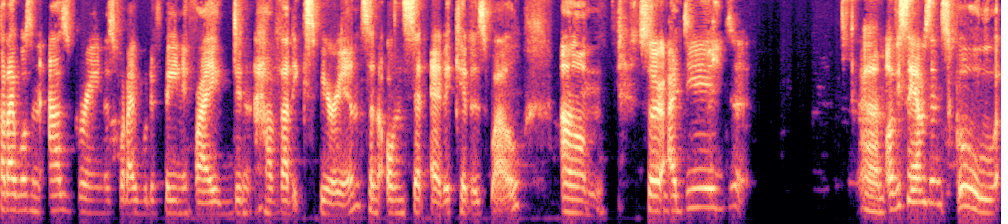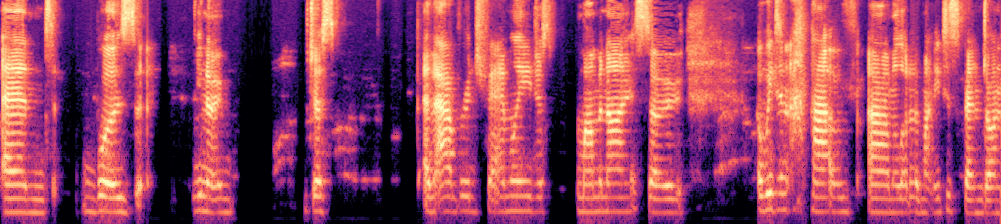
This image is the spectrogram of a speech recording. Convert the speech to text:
but I wasn't as green as what I would have been if I didn't have that experience and on-set etiquette as well. Um, so I did. Um, obviously, I was in school and was you know, just an average family, just mum and I. So we didn't have um, a lot of money to spend on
